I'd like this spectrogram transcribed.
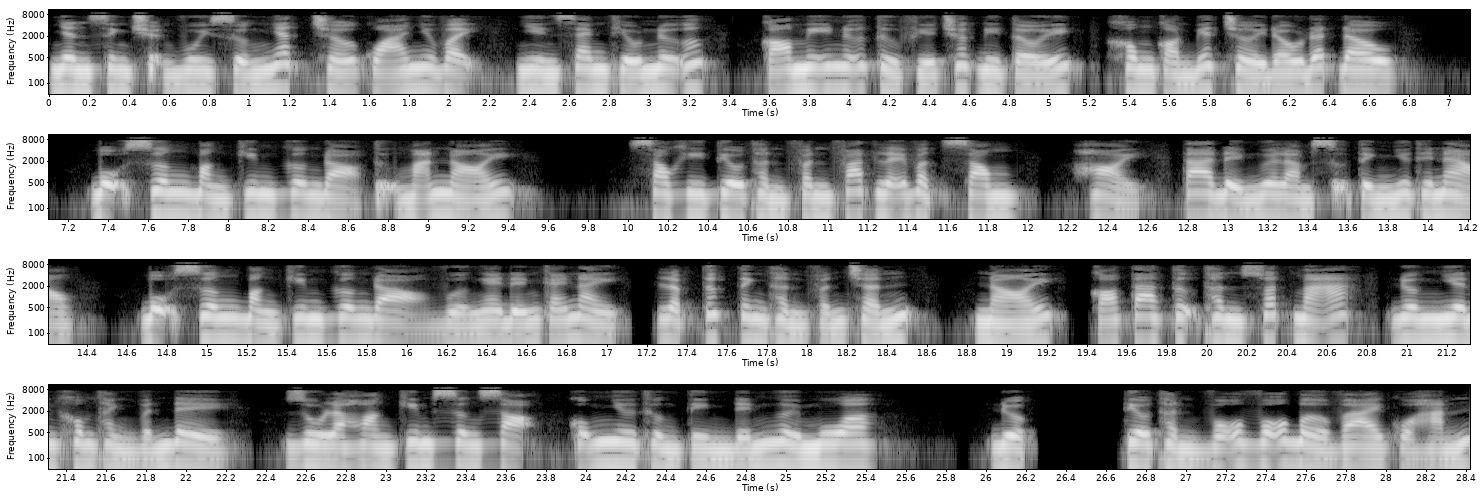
nhân sinh chuyện vui sướng nhất chớ quá như vậy, nhìn xem thiếu nữ, có mỹ nữ từ phía trước đi tới, không còn biết trời đâu đất đâu. Bộ xương bằng kim cương đỏ tự mãn nói, sau khi tiêu thần phân phát lễ vật xong, hỏi, ta để ngươi làm sự tình như thế nào? Bộ xương bằng kim cương đỏ vừa nghe đến cái này, lập tức tinh thần phấn chấn, nói, có ta tự thân xuất mã, đương nhiên không thành vấn đề, dù là hoàng kim xương sọ, cũng như thường tìm đến người mua. Được. Tiêu thần vỗ vỗ bờ vai của hắn,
